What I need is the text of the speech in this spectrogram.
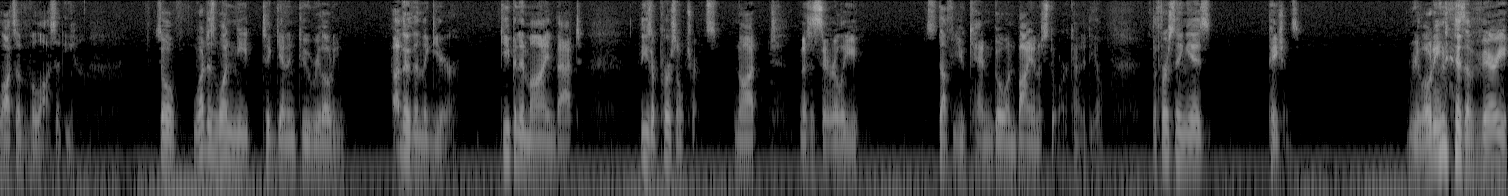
lots of velocity. So, what does one need to get into reloading other than the gear? Keeping in mind that these are personal traits, not necessarily stuff you can go and buy in a store kind of deal. The first thing is patience. Reloading is a very,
